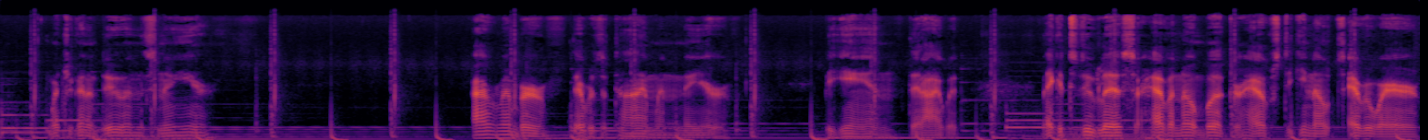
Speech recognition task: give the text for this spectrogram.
what you're going to do in this new year? I remember there was a time when the new year began that I would make a to do list or have a notebook or have sticky notes everywhere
